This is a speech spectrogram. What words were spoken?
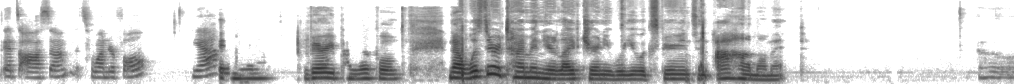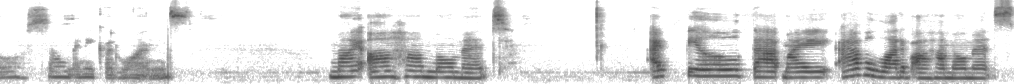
it's awesome. It's wonderful. Yeah. Amen. Very powerful. Now, was there a time in your life journey where you experienced an aha moment? Oh, so many good ones. My aha moment. I feel that my I have a lot of aha moments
